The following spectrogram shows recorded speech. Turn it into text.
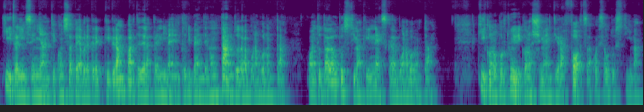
Chi tra gli insegnanti è consapevole che gran parte dell'apprendimento dipende non tanto dalla buona volontà, quanto dall'autostima che innesca la buona volontà. Chi con opportuni riconoscimenti rafforza questa autostima,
